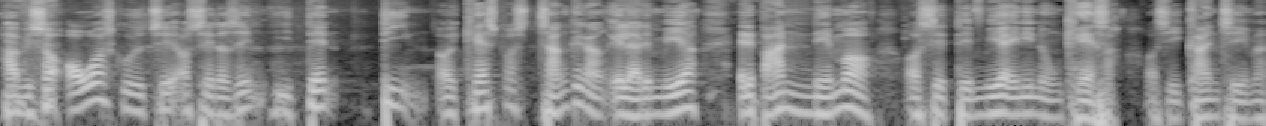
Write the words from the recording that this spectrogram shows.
Har vi så overskud til at sætte os ind i den din og i Kaspers tankegang, eller er det mere, er det bare nemmere at sætte det mere ind i nogle kasser og sige, kein tema?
